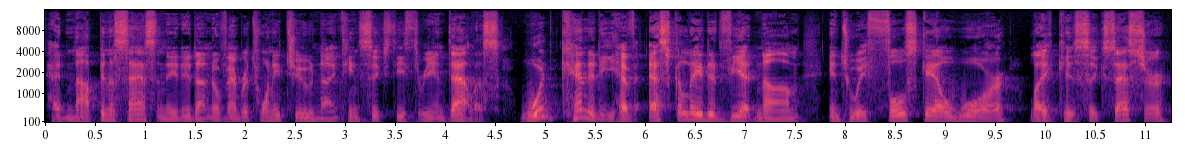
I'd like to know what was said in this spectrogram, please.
had not been assassinated on November 22, 1963, in Dallas? Would Kennedy have escalated Vietnam into a full scale war like his successor,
